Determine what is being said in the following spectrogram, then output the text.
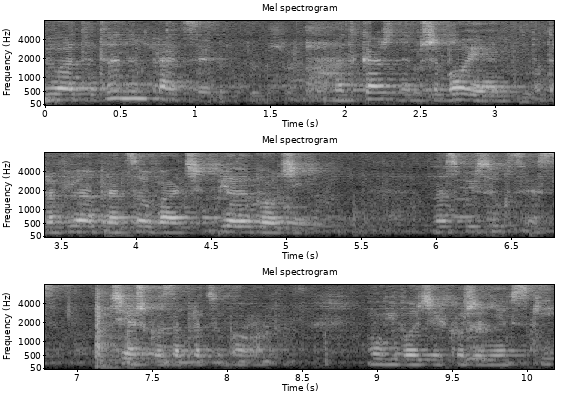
Była tytanem pracy. Nad każdym przebojem potrafiła pracować wiele godzin. Na swój sukces ciężko zapracowała. Mówi Wojciech Korzeniewski,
